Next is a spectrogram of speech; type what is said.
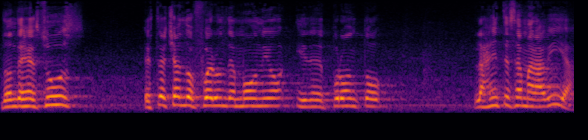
Donde Jesús está echando fuera un demonio y de pronto la gente se maravilla.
